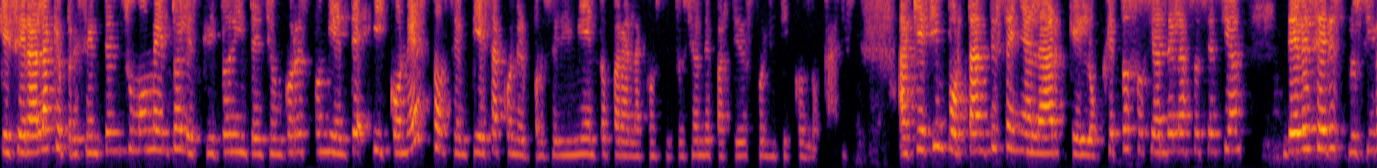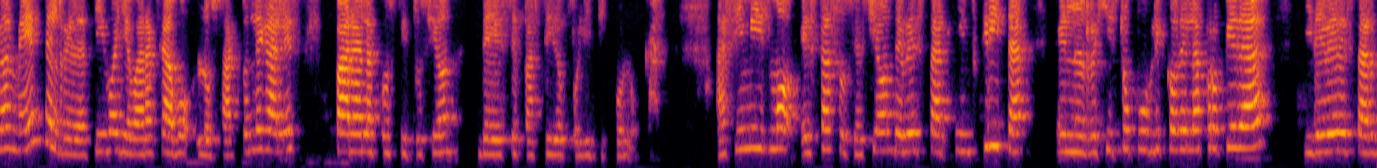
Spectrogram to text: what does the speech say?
que será la que presente en su momento el escrito de intención correspondiente y con esto se empieza con el procedimiento para la constitución de partidos políticos locales. Aquí es importante señalar que el objeto social de la asociación debe ser exclusivamente el relativo a llevar a cabo los actos legales para la constitución de este partido político local. Asimismo, esta asociación debe estar inscrita en el registro público de la propiedad y debe de estar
